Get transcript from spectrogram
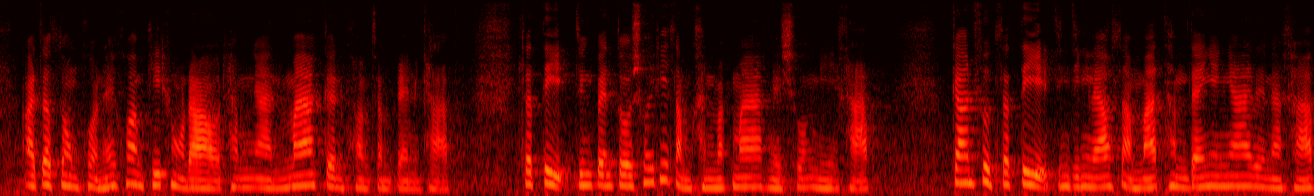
ๆ อาจจะส่งผลให้ความคิดของเราทำงานมากเกินความจำเป็นครับ สติจึงเป็นตัวช่วยที่สำคัญมาก ๆ ในช่วงนี้ครับ การฝึกสติจริง ๆ แล้วสามารถทำได้ง่าย ๆ เลยนะครับ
